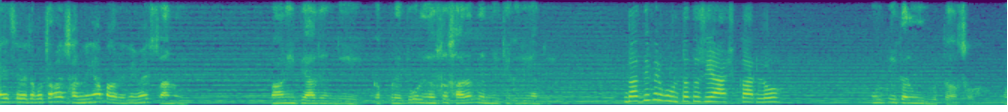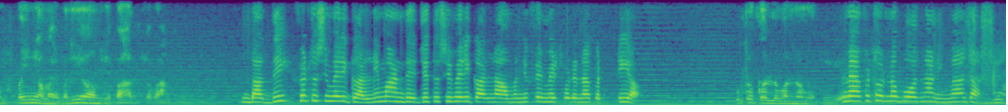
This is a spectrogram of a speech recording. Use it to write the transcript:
ਐਸੇ ਤਾਂ ਪੁੱਤ ਮੈਂ ਸੰਨੀਆਂ ਪਾ ਰਹੇ ਨੇ ਮੈਂ ਸਾਨੂੰ। ਪਾਣੀ ਪਿਆ ਦਿੰਦੇ ਕੱਪੜੇ ਧੋ ਰਹੇ ਤਾਂ ਸਾਰਾ ਦਿਨ ਨਹੀਂ ਟਿਕਦੀ ਆਂਦੀ ਦਾਦੀ ਫਿਰ ਹੁਣ ਤਾਂ ਤੁਸੀਂ ਐਸ਼ ਕਰ ਲਓ। ਹੁਣ ਕੀ ਕਰੂੰਗੀ ਬਤਾ ਸੋ। ਹੁਣ ਪਈਆਂ ਮੈਂ ਵਧੀਆ ਆਉਂਦੀ ਹੈ ਬਾਹਰ ਦੀ ਹਵਾ। ਦਾਦੀ ਫਿਰ ਤੁਸੀਂ ਮੇਰੀ ਗੱਲ ਨਹੀਂ ਮੰਨਦੇ। ਜੇ ਤੁਸੀਂ ਮੇਰੀ ਗੱਲ ਨਾ ਮੰਨੀ ਫਿਰ ਮੇਰੇ ਤੁਹਾਡੇ ਨਾਲ ਕੱਟੀ ਆ। ਉਹ ਤਾਂ ਗੱਲ ਮੰਨਣ ਨੂੰ ਕੀ ਹੈ ਮੈਂ ਫਿਰ ਤੁਹਾਡੇ ਨਾਲ ਬੋਲਣਾ ਨਹੀਂ ਮੈਂ ਜਾਣੀ ਆ।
